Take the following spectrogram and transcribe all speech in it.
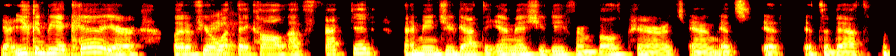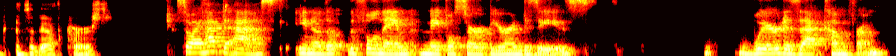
Yeah, you can be a carrier, but if you're right. what they call affected, that means you got the MSUD from both parents, and it's it it's a death it's a death curse. So I have to ask, you know, the, the full name maple syrup urine disease. Where does that come from?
